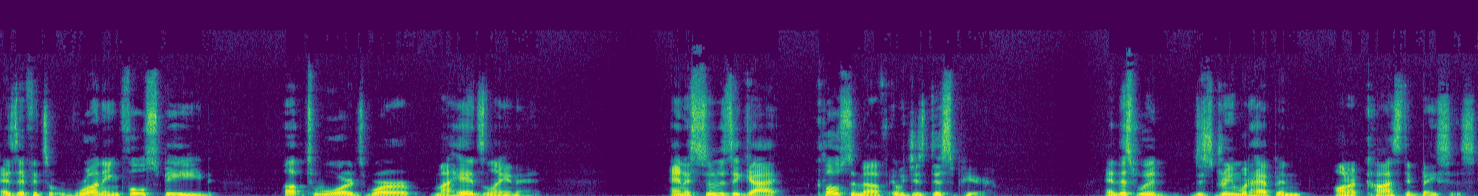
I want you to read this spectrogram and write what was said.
as if it's running full speed up towards where my head's laying at. And as soon as it got close enough, it would just disappear. And this would, this dream would happen on a constant basis.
